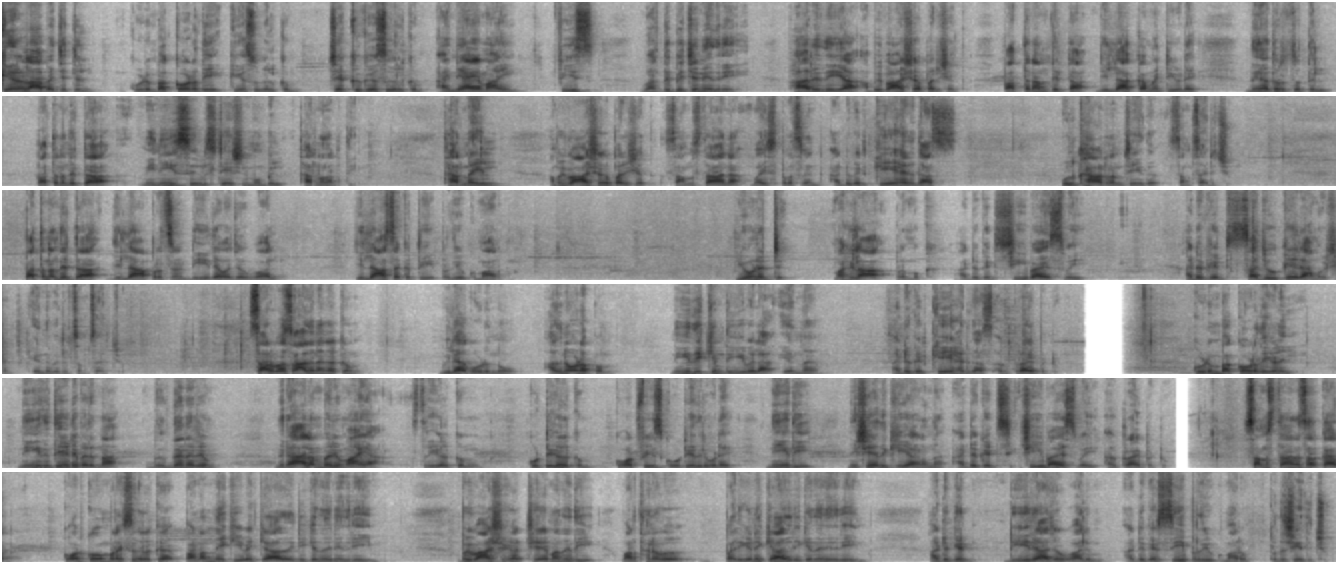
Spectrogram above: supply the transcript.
കേരള ബജറ്റിൽ കുടുംബക്കോടതി കേസുകൾക്കും ചെക്ക് കേസുകൾക്കും അന്യായമായി ഫീസ് വർദ്ധിപ്പിച്ചതിനെതിരെ ഭാരതീയ അഭിഭാഷക പരിഷത്ത് പത്തനംതിട്ട ജില്ലാ കമ്മിറ്റിയുടെ നേതൃത്വത്തിൽ പത്തനംതിട്ട മിനി സിവിൽ സ്റ്റേഷന് മുമ്പിൽ ധർണ നടത്തി. ധർണയിൽ അഭിഭാഷക പരിഷത്ത് സംസ്ഥാന vice president advocate K Haridas ഉദ്ഘാടനം ചെയ്ത് സംസാരിച്ചു. പത്തനംതിട്ട ജില്ലാ പ്രസിഡന്റ് ഡി രാജഗോപാൽ ജില്ലാ സെക്രട്ടറി പ്രദീപ് കുമാർ. യൂണിറ്റ് മഹിളാ പ്രമുഖ് advocate Sheeba S Y advocate Saju K Ramakrishnan എന്നിവരും സംസാരിച്ചു. സർവസാധനങ്ങൾക്കും വില കൂടുന്നു. അതിനോടൊപ്പം നീതിക്കും തീവില എന്ന് അഡ്വക്കേറ്റ് കെ ഹരിദാസ് അഭിപ്രായപ്പെട്ടു. കുടുംബക്കോടതികളിൽ നീതി തേടി വരുന്ന വൃദ്ധനരും നിരാലംബരുമായ സ്ത്രീകൾക്കും കുട്ടികൾക്കും കോർട്ട് ഫീസ് കൂട്ടിയതിലൂടെ നീതി നിഷേധിക്കുകയാണെന്ന് അഡ്വക്കേറ്റ് ഷീബ എസ് വൈ അഭിപ്രായപ്പെട്ടു. സംസ്ഥാന സർക്കാർ കോർട്ട് കോംപ്ലക്സുകൾക്ക് പണം നീക്കി വയ്ക്കാതിരിക്കുന്നതിനെതിരെയും അഭിഭാഷക ക്ഷേമനിധി വർധനവ് പരിഗണിക്കാതിരിക്കുന്നതിനെതിരെയും അഡ്വക്കേറ്റ് ഡി രാജഗോപാലും അഡ്വക്കേറ്റ് സി പ്രദീപ് കുമാറും പ്രതിഷേധിച്ചു.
